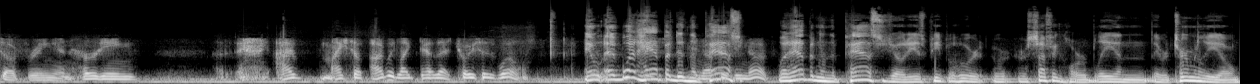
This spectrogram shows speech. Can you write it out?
suffering and hurting, I myself I would like to have that choice as well. And, and what happened in the Enough past? What happened in the past, Jody, is people who were, were, were suffering horribly and they were terminally ill.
